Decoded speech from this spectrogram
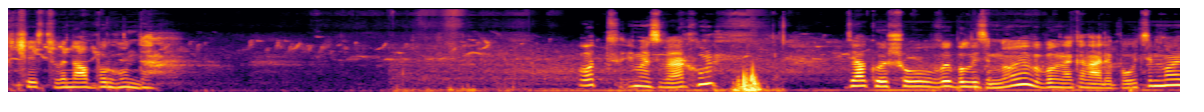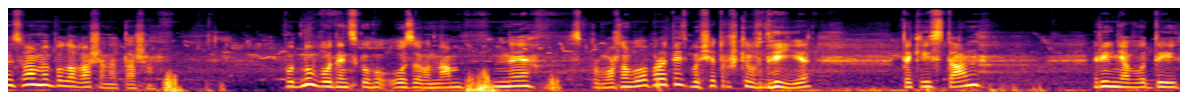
в честь вина Бургунда. От і ми зверху. Дякую, що ви були зі мною. Ви були на каналі Будь зі мною. З вами була ваша Наташа. По дну Боденського озера нам не спроможно було пройтись, бо ще трошки води є. Такий стан рівня води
